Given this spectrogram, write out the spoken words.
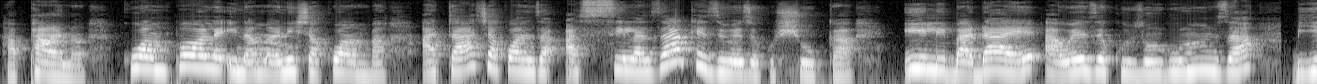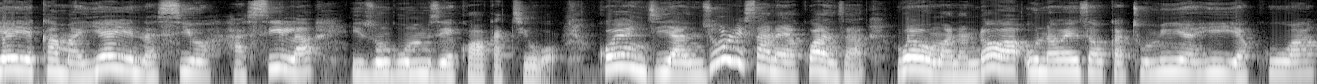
Hapana. Kuwa mpole inamaanisha kwamba ataacha kwanza asila zake ziweze kushuka ili baadaye aweze kuzungumza yeye kama yeye na sio hasila izungumze kwa wakati huo. Kwa hiyo njia nzuri sana ya kwanza wewe mwanandoa unaweza ukatumia hii ya kuwa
